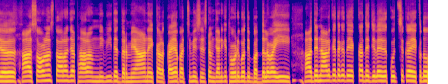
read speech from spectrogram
ਆ 16 17 ਜਾਂ 18 19 20 ਦੇ ਦਰਮਿਆਨ ਇੱਕ ਹਲਕਾ ਜਾਂ ਪੱਛਮੀ ਸਿਸਟਮ ਯਾਨੀ ਕਿ ਥੋੜੀ ਬਹੁਤੀ ਬੱਦਲਵਾਈ ਆ ਦੇ ਨਾਲ ਕਿਤੇ ਕਿਤੇ ਇੱਕ ਅੱਧੇ ਜ਼ਿਲ੍ਹੇ ਦੇ ਕੁਝ ਇੱਕ ਦੋ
